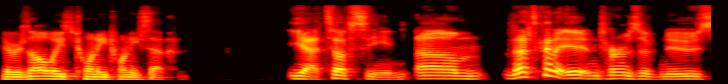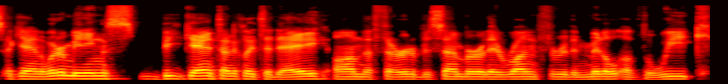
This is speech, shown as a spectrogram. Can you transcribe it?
there is always 2027. Yeah, tough scene. Um, that's kind of it in terms of news. Again, winter meetings began technically today on the third of December. They run through the middle of the week.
